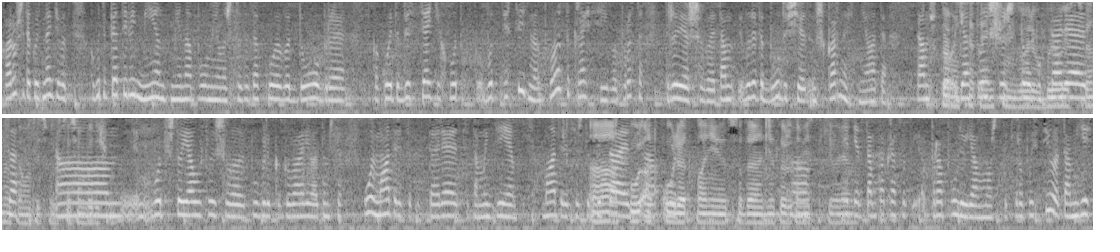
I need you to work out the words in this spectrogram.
хороший такой, знаете, вот какой-то пятый элемент мне напомнило, что-то такое вот доброе, какое-то без всяких вот, вот действительно, просто красивое, просто трэшевое. Там вот это будущее ну, шикарно снято. Там Шикарно я снято, слышу, что говорю. Повторяется. сцены, а, вот что я услышала, публика говорила о том, что ой, матрица повторяется, там идея матрицы, что А, питается от пули от отклоняются, да, нет, тоже там а, есть такие Нет, варианты. нет, там как раз вот про пулю я, может быть, пропустила. Там есть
